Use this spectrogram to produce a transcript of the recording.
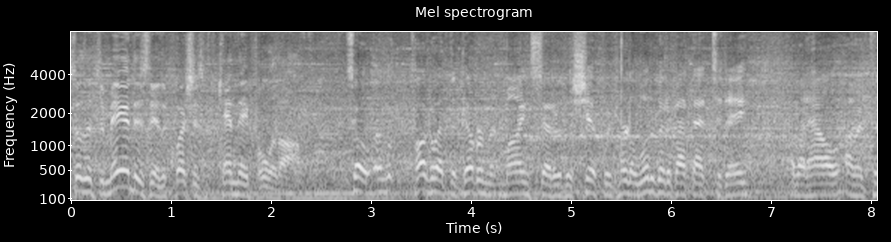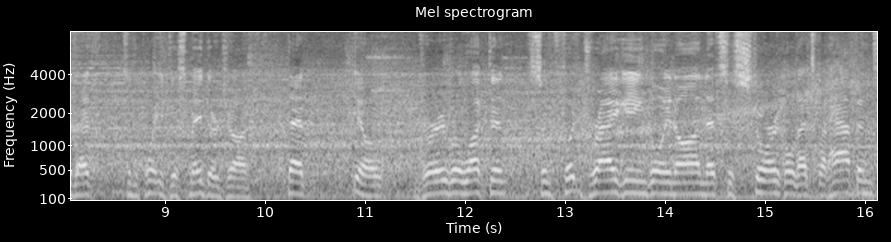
So the demand is there, the question is, can they pull it off? So uh, talk about the government mindset or the shift. We've heard a little bit about that today, about how, I mean, to that, to the point you just made there, John, that, you know, very reluctant, some foot dragging going on, that's historical, that's what happens.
